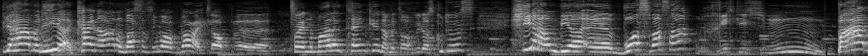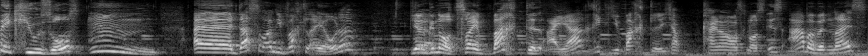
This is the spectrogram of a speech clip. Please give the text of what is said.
Wir haben hier, keine Ahnung, was das überhaupt war. Ich glaube, äh, zwei normale Tränke, damit auch wieder das Gute ist. Hier haben wir äh, Wurstwasser. Richtig, mh. Barbecue-Sauce. Mh. Äh, das waren die Wachteleier, oder? Wir haben genau zwei Wachteleier. Richtig Wachtel. Ich habe keine Ahnung, was genau es ist, aber wird nice.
